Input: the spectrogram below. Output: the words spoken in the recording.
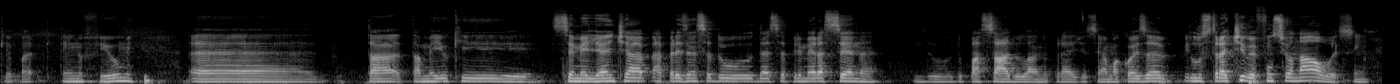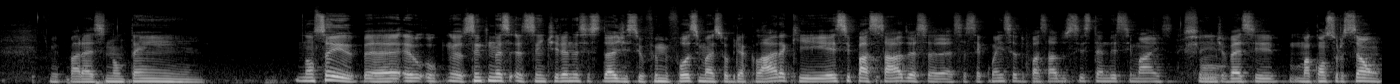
que, que tem no filme é, tá tá meio que semelhante à, à presença do dessa primeira cena do, do passado lá no prédio assim é uma coisa ilustrativa é funcional assim me parece não tem não sei, é, eu, eu, sinto eu sentiria necessidade, se o filme fosse mais sobre a Clara, que esse passado, essa, essa sequência do passado se estendesse mais. Sim. Tivesse uma construção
